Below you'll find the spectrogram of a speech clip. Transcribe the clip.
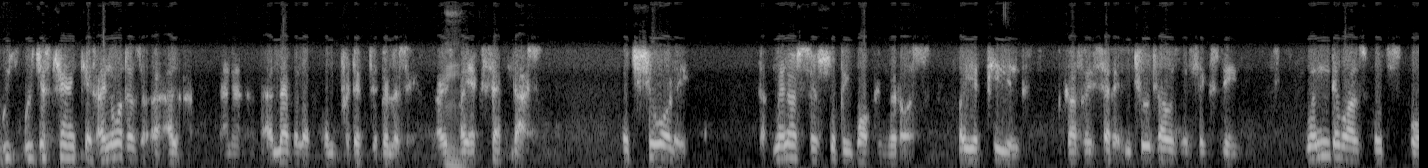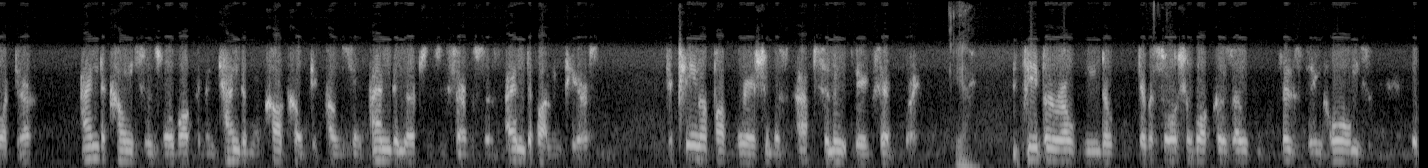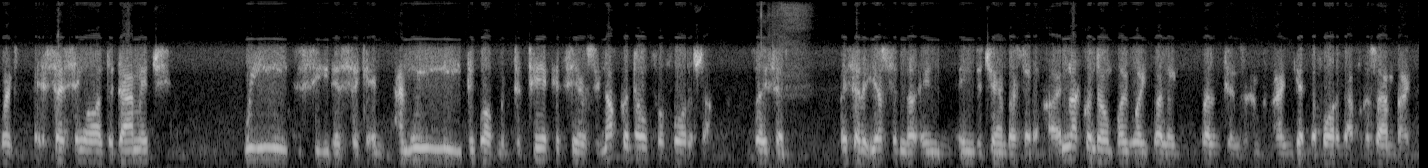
We, we just can't get. I know there's a, a, a, a level of unpredictability, right? Hmm. I accept that, but surely the ministers should be working with us. I appealed because I said it in 2016 when there was good support there, and the councils were working in tandem with Cork County Council and emergency services and the volunteers. The clean-up operation was absolutely exemplary. Yeah. The people were out, and there were social workers out visiting homes. They were assessing all the damage. We need to see this again, and we need the government to take it seriously, not go down for Photoshop. So I said, I said it yesterday in, in, in the chamber. I said, I'm not going down by white Wellingtons and, and get the photograph of the sandbag.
